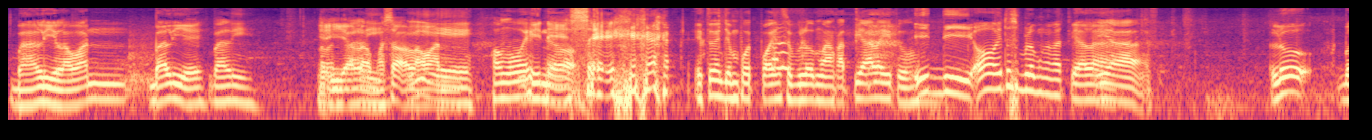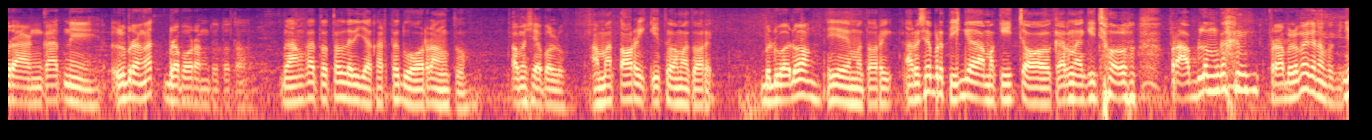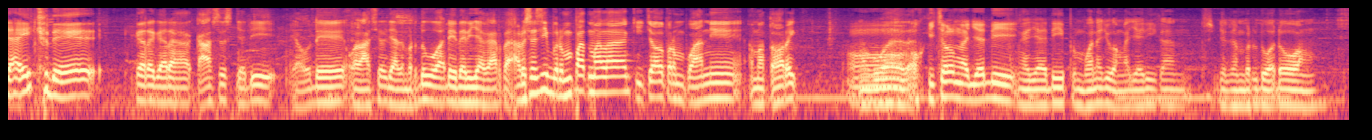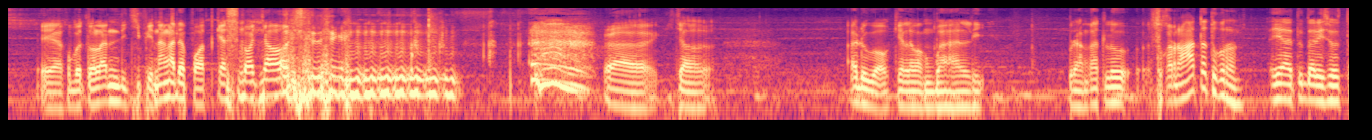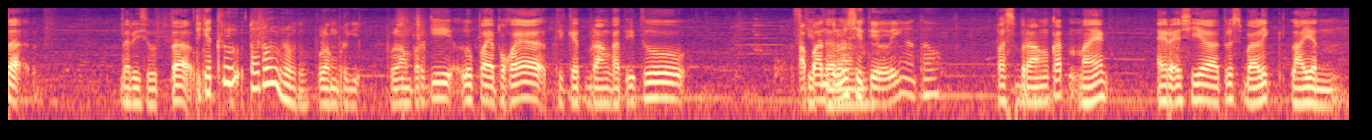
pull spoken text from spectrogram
Bali lawan Bali ya. Bali. Ya iyalah Bali. masa lawan Iya, home away Udinese. Itu yang jemput poin sebelum mengangkat piala itu. Idi, oh itu sebelum ngangkat piala. Iya, Lu berangkat nih. Lu berangkat berapa orang tuh total? berangkat total dari Jakarta dua orang tuh. Sama siapa lu? Sama Torik itu sama Torik. Berdua doang. Iya motorik. Harusnya bertiga sama Kicol karena Kicol problem kan. Problemnya kenapa gitu? ya itu deh gara-gara kasus jadi ya udah walhasil jalan berdua deh dari Jakarta. Harusnya sih berempat malah Kicol perempuannya sama Torik. Oh, gua. oh kicol nggak jadi. nggak jadi perempuannya juga nggak jadi kan jalan berdua doang. Ya kebetulan di Cipinang ada podcast kocol. Wah, kicol. Aduh gokil emang Bali. Berangkat lu Soekarno Hatta tuh keren. Iya itu dari Suta dari Suta Tiket lu total berapa tuh pulang pergi? Pulang pergi lupa ya pokoknya tiket berangkat itu Apaan dulu sekitaran- Citylink atau pas berangkat naik Air Asia terus balik Lion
